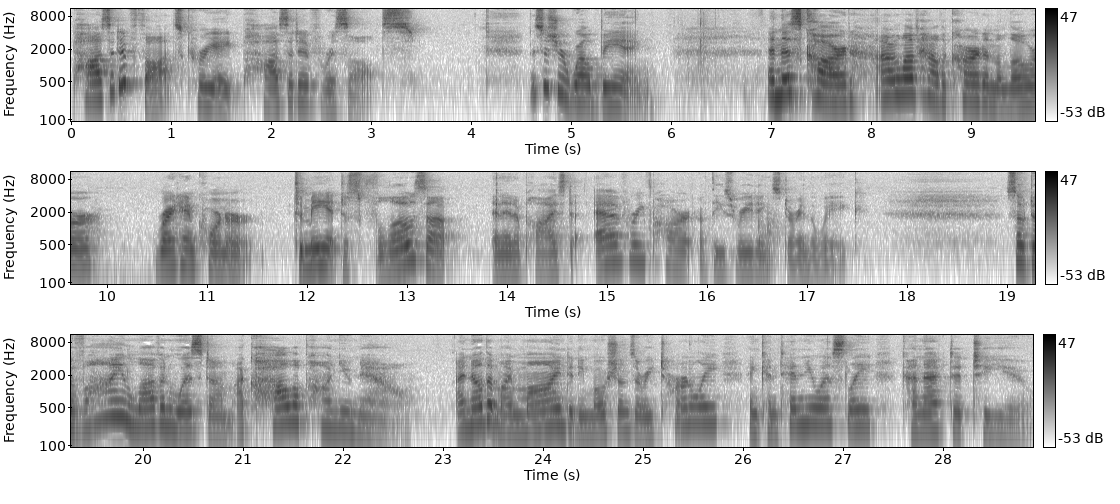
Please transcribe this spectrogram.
positive thoughts create positive results. This is your well being. And this card, I love how the card in the lower right hand corner, to me, it just flows up and it applies to every part of these readings during the week. So, divine love and wisdom, I call upon you now. I know that my mind and emotions are eternally and continuously connected to you.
